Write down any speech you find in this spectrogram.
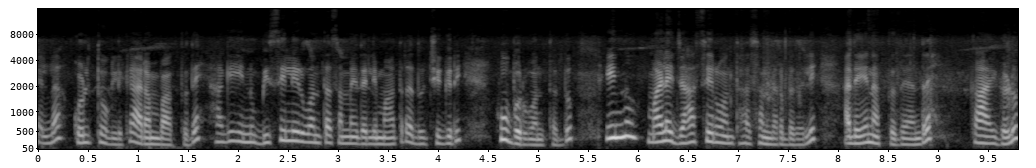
ಎಲ್ಲ ಕೊಳ್ತು ಹೋಗಲಿಕ್ಕೆ ಆರಂಭ ಆಗ್ತದೆ. ಹಾಗೆ ಇನ್ನು ಬಿಸಿಲಿರುವಂಥ ಸಮಯದಲ್ಲಿ ಮಾತ್ರ ಅದು ಚಿಗುರಿ ಹೂ ಬರುವಂಥದ್ದು. ಇನ್ನು ಮಳೆ ಜಾಸ್ತಿ ಇರುವಂತಹ ಸಂದರ್ಭದಲ್ಲಿ ಅದೇನಾಗ್ತದೆ ಅಂದರೆ ಕಾಯಿಗಳು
